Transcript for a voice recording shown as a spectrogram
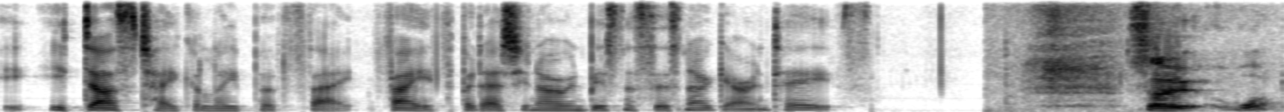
it, does take a leap of faith, but as you know, in business, there's no guarantees. So, what,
